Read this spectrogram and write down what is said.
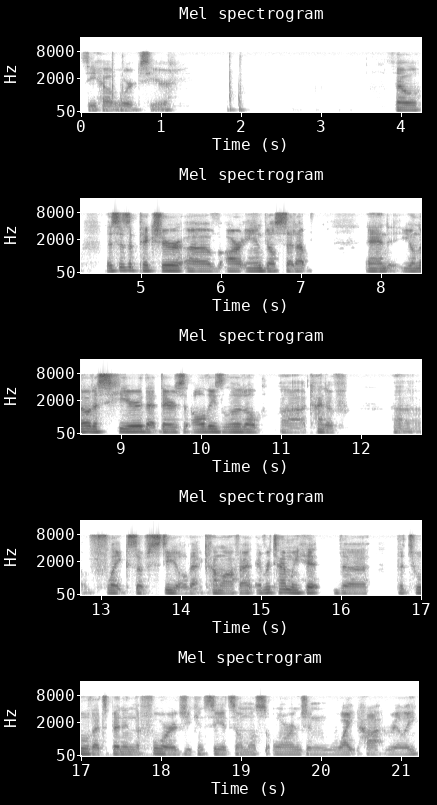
see how it works here. So this is a picture of our anvil setup. And you'll notice here that there's all these little uh, kind of uh, flakes of steel that come off at every time we hit the the tool that's been in the forge you can see it's almost orange and white hot really.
